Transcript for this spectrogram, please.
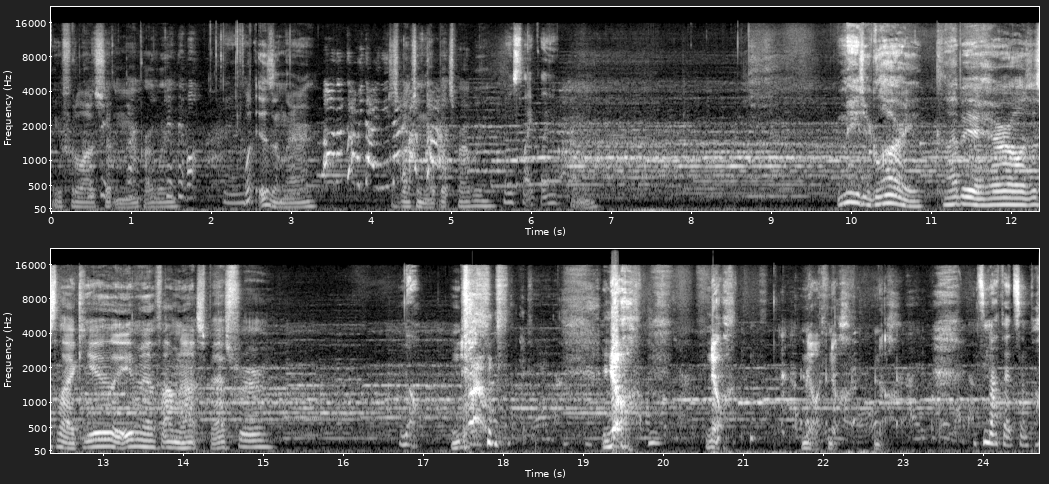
You can fit a lot of shit in there, probably. Yeah. What is in there? Just a bunch of notebooks, probably. Most likely. Yeah. Major Glory, can I be a hero just like you, even if I'm not special? No. no. No. No. No. No. It's not that simple.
